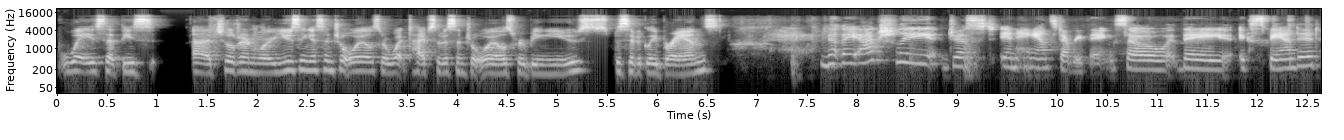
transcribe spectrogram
ways that these uh, children were using essential oils or what types of essential oils were being used, specifically brands? No, they actually just enhanced everything. So they expanded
